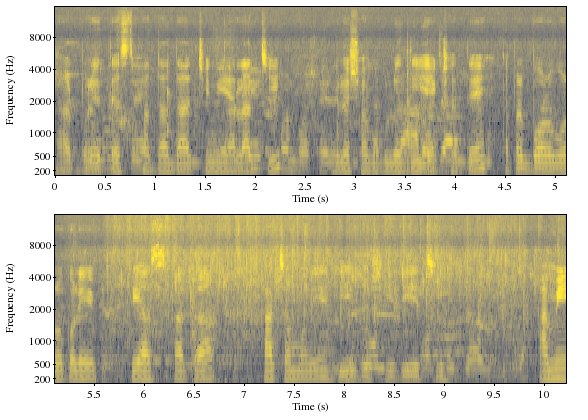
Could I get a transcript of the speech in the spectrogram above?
তারপরে তেজপাতা, দারচিনি, এলাচি, এগুলো সবগুলো দিয়ে একসাথে, তারপর বড় বড় করে পেঁয়াজ কাটা, কাঁচামরিচ দিয়ে বসিয়ে দিয়েছি। আমি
